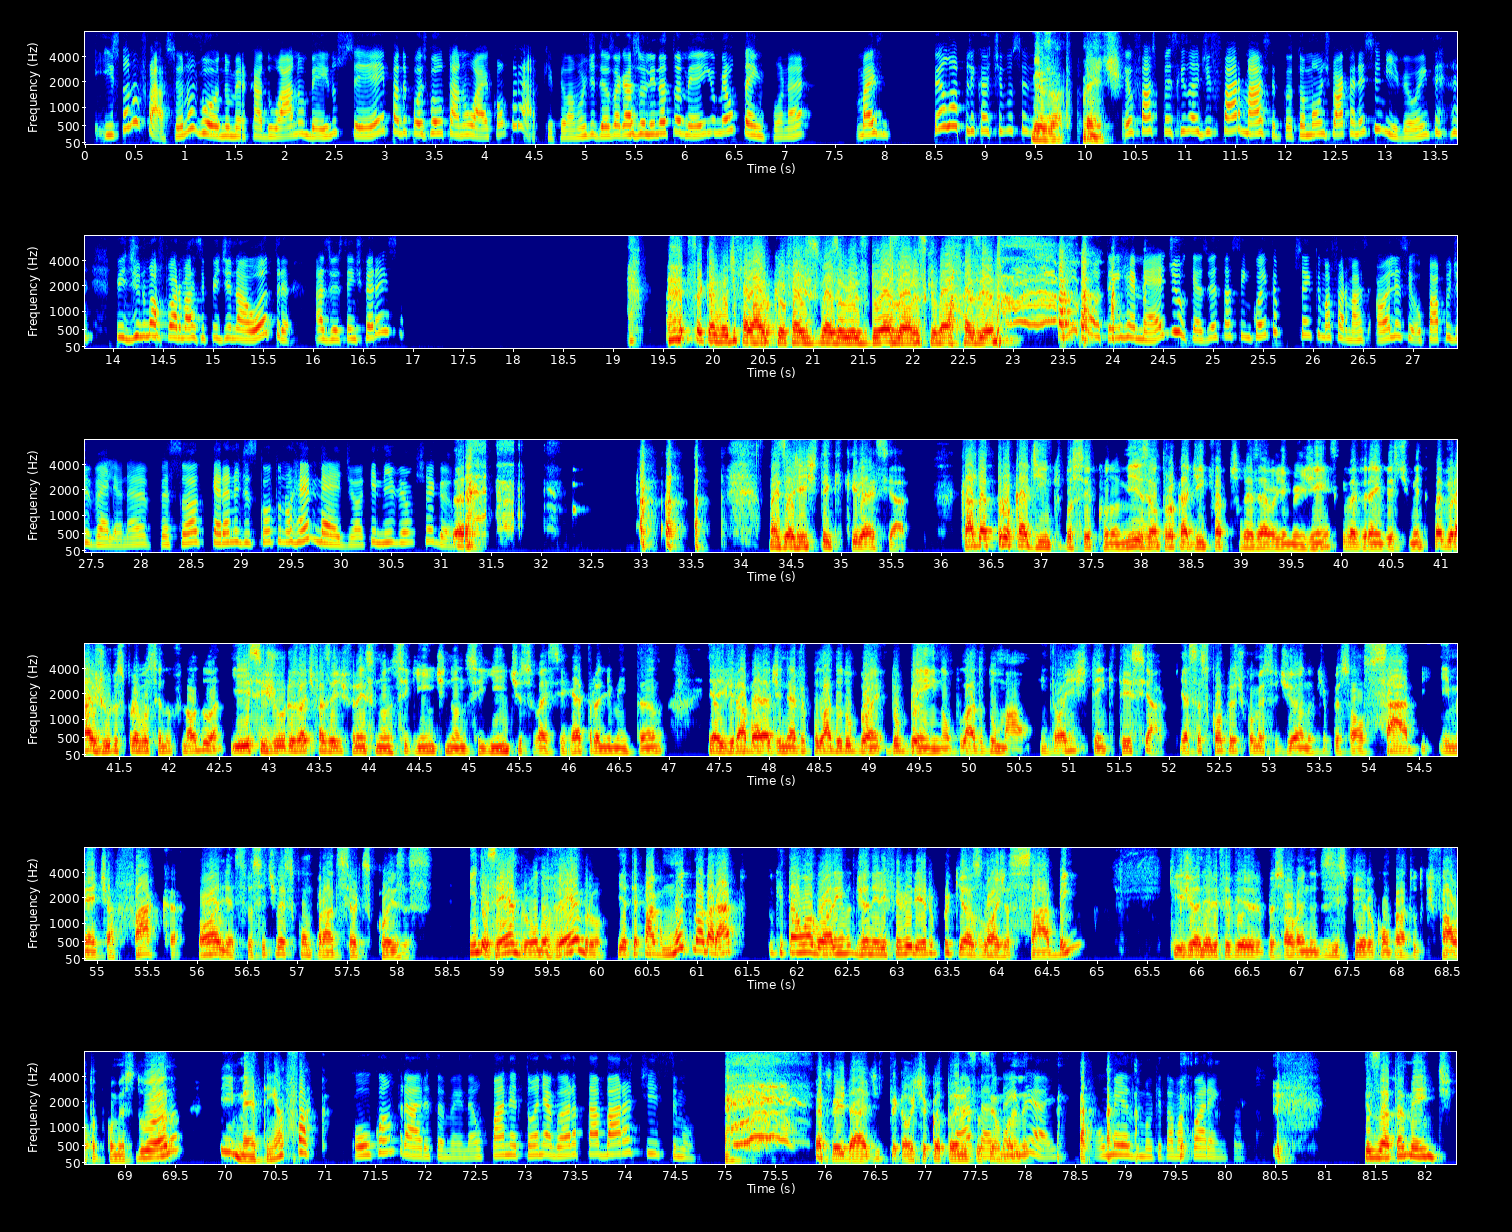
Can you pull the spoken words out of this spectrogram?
isso eu não faço. Eu não vou no mercado A, no B e no C para depois voltar no A e comprar, porque pelo amor de Deus, a gasolina também e o meu tempo, né? Mas pelo aplicativo você vê. Exatamente. Eu faço pesquisa de farmácia, porque eu tô mão de vaca nesse nível. Entre pedindo uma farmácia e pedindo a outra, às vezes tem diferença. Você acabou de falar o que faz mais ou menos duas horas que eu estava fazendo. Pô, tem remédio que às vezes tá 50% em uma farmácia. Olha assim, o papo de velha, né? Pessoa querendo desconto no remédio. Ó, que nível chegamos. Mas a gente tem que criar esse hábito. Cada trocadinho que você economiza é um trocadinho que vai para sua reserva de emergência, que vai virar investimento, que vai virar juros para você no final do ano. E esses juros vai te fazer diferença no ano seguinte, no ano seguinte, isso vai se retroalimentando, e aí virar bola de neve para o lado do, ban- do bem, não para o lado do mal. Então a gente tem que ter esse hábito. E essas compras de começo de ano que o pessoal sabe e mete a faca, olha, se você tivesse comprado certas coisas em dezembro ou novembro, ia ter pago muito mais barato do que estão agora em janeiro e fevereiro, porque as lojas sabem que janeiro e fevereiro o pessoal vai no desespero comprar tudo que falta para o começo do ano e metem a faca. Ou o contrário também, né? O panetone agora tá baratíssimo. É verdade, pegar um chocotone Tá, essa tá 10 semana. reais. O mesmo que tava 40. Exatamente.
